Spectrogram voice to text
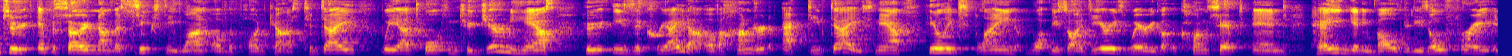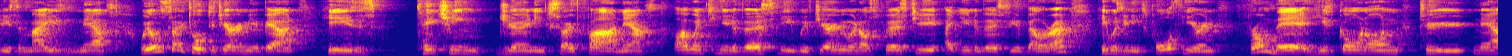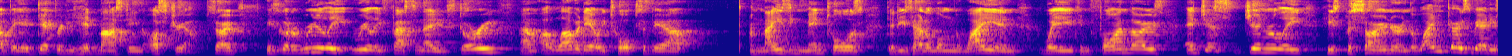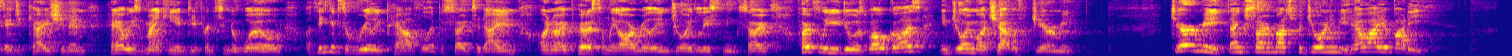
To episode number 61 of the podcast. Today we are talking to Jeremy House, who is the creator of 100 Active Days. Now, he'll explain what this idea is, where he got the concept, and how you can get involved. It is all free, it is amazing. Now, we also talked to Jeremy about his teaching journey so far. Now, I went to university with Jeremy when I was first year at University of Ballarat. He was in his fourth year, and from there, he's gone on to now be a deputy headmaster in Austria. So he's got a really, really fascinating story. Um, I love it how he talks about amazing mentors that he's had along the way and where you can find those and just generally his persona and the way he goes about his education and how he's making a difference in the world i think it's a really powerful episode today and i know personally i really enjoyed listening so hopefully you do as well guys enjoy my chat with jeremy Jeremy, thanks so much for joining me. How are you, buddy?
